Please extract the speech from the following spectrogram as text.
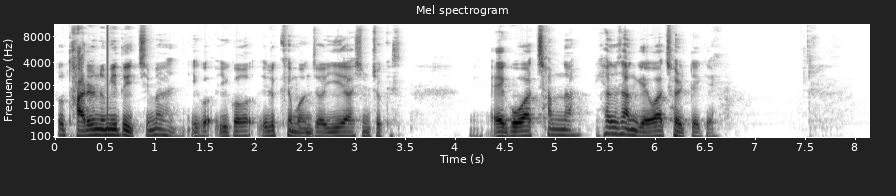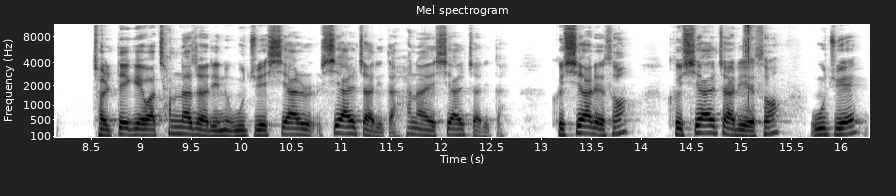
또 다른 의미도 있지만 이거 이거 이렇게 먼저 이해하시면 좋겠습니다. 에고와 참나, 현상계와 절대계. 절대계와 참나 자리는 우주의 CR, CR자리다. 하나의 CR자리다. 그 CR에서 그 CR자리에서 우주의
